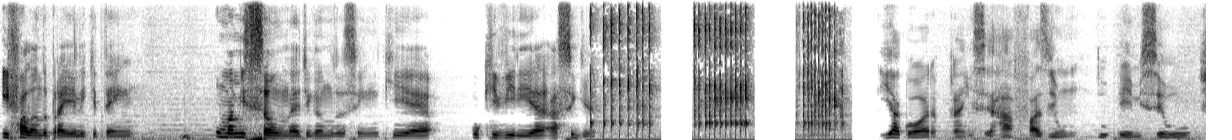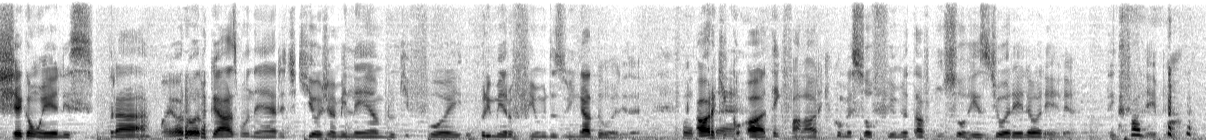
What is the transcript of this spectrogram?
e falando pra ele que tem uma missão, né, digamos assim, que é o que viria a seguir. E agora, pra encerrar a fase 1 do MCU, chegam eles pra maior orgasmo nerd que eu já me lembro que foi o primeiro filme dos Vingadores. né? A hora que, É. ó, tem que falar, a hora que começou o filme eu tava com um sorriso de orelha a orelha. Tem que falar, pô.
